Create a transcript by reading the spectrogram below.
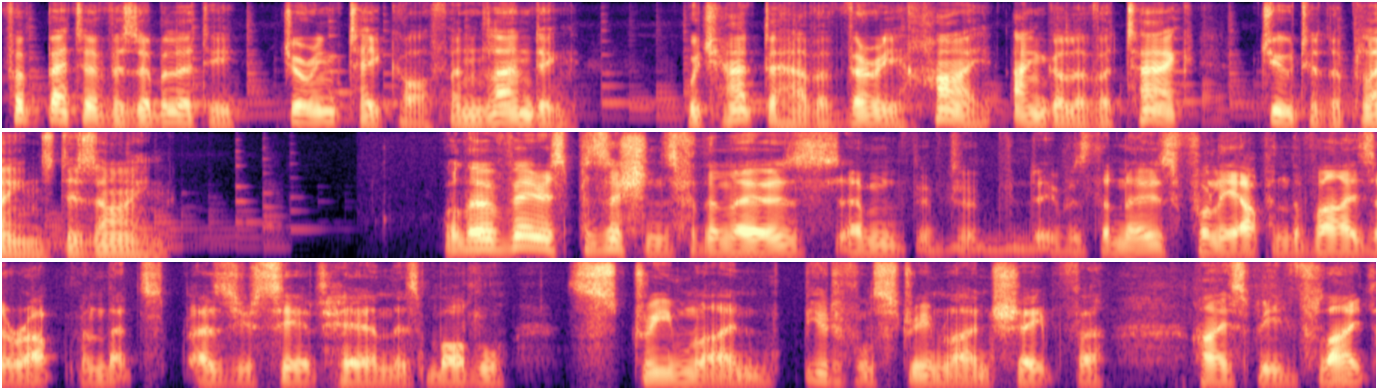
for better visibility during takeoff and landing, which had to have a very high angle of attack due to the plane's design. Well, there were various positions for the nose. Um, it was the nose fully up and the visor up, and that's, as you see it here in this model, streamlined, beautiful streamlined shape for high-speed flight.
